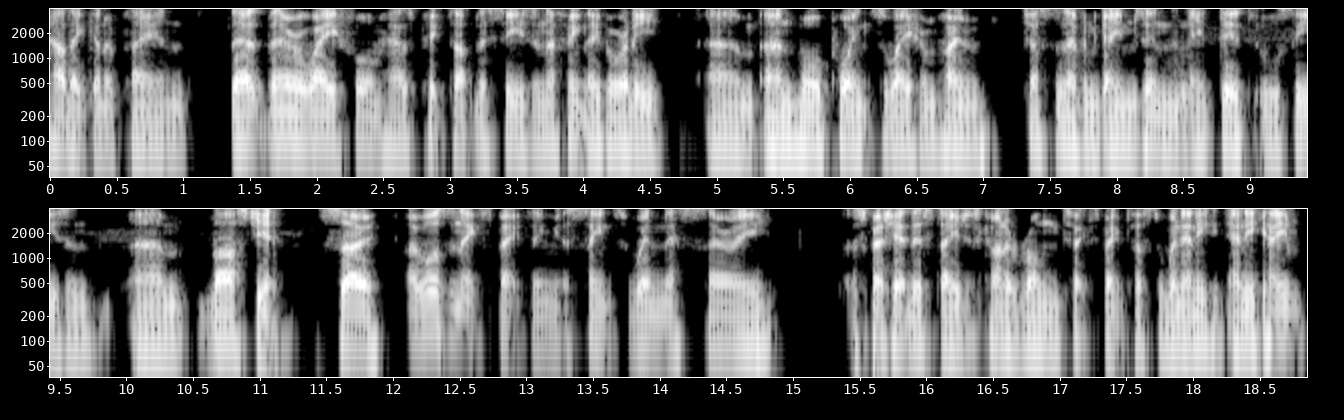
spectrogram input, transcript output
how they're going to play, and their their away form has picked up this season. I think they've already um, earned more points away from home just 11 games in than they did all season um, last year. So I wasn't expecting a Saints win necessarily, especially at this stage. It's kind of wrong to expect us to win any any game.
